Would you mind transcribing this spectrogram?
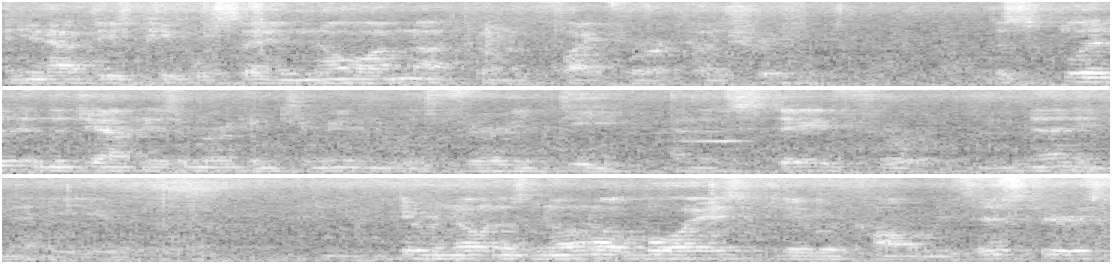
And you have these people saying, no, I'm not going to fight for our country. The split in the Japanese-American community was very deep, and it stayed for many, many years. They were known as no-no boys, they were called resistors,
